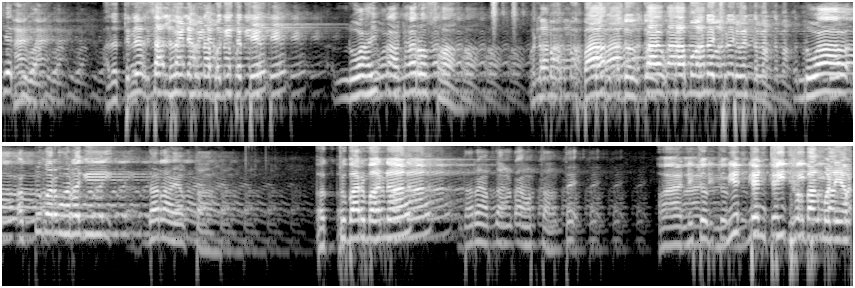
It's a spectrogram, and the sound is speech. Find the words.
जे दिवा अदो तीन साल हुई ना ना बगी कते नोआ ही का 18 साल ओना बाग अदो का का महने छुटवे तमा नोआ अक्टूबर में लगी दरा हफ़्ता अक्टूबर महीना दरा हफ़्ता आटा हफ़्ता ते नहीं तो मीट टेन चीज़ हो बांग मने हम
